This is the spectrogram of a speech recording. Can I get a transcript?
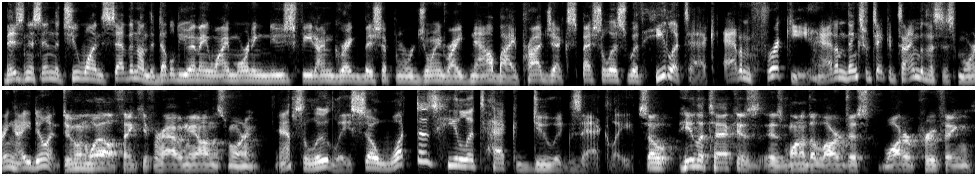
Business in the 217 on the WMAY morning news feed. I'm Greg Bishop, and we're joined right now by project specialist with Helitech, Adam Fricke. Adam, thanks for taking time with us this morning. How you doing? Doing well. Thank you for having me on this morning. Absolutely. So, what does Helitech do exactly? So, Helitech is is one of the largest waterproofing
